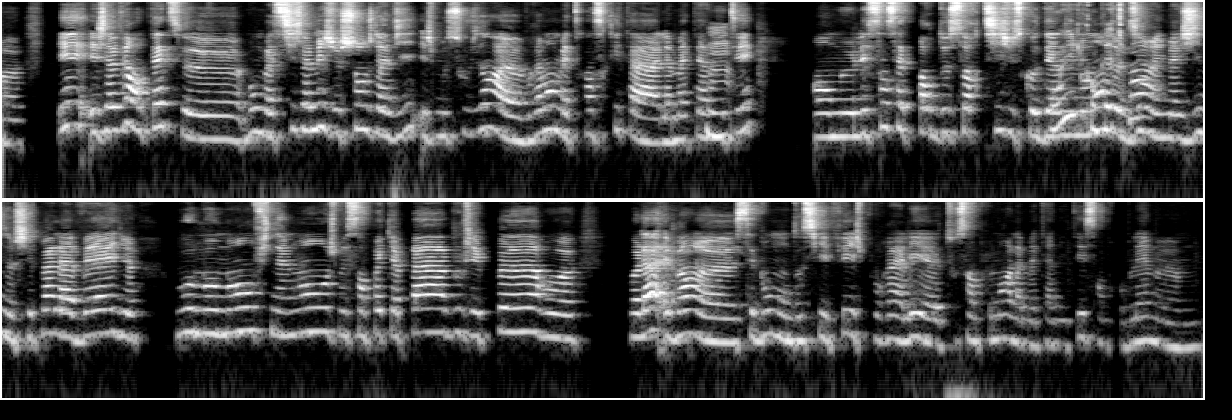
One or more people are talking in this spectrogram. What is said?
euh, et et j'avais en tête, euh, bon, bah, si jamais je change d'avis, et je me souviens vraiment m'être inscrite à la maternité en me laissant cette porte de sortie jusqu'au dernier Oui, moment de me dire, imagine, je sais pas, la veille ou au moment, finalement, je me sens pas capable ou j'ai peur. Ou, euh, voilà, et ben, euh, c'est bon, mon dossier est fait et je pourrais aller euh, tout simplement à la maternité sans problème.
